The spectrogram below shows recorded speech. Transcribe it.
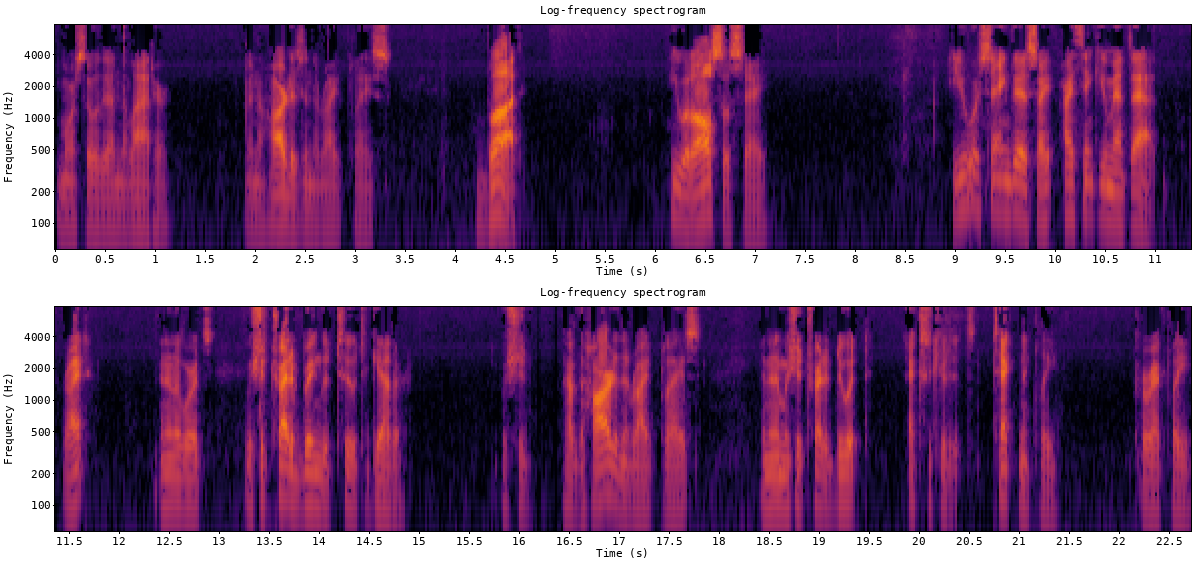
more so than the latter, when the heart is in the right place. But he will also say, You were saying this, I, I think you meant that, right? In other words, we should try to bring the two together. We should have the heart in the right place, and then we should try to do it, execute it technically, correctly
